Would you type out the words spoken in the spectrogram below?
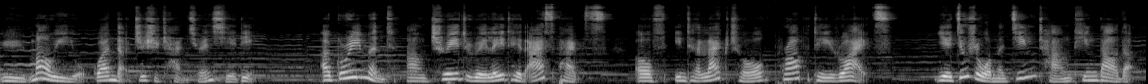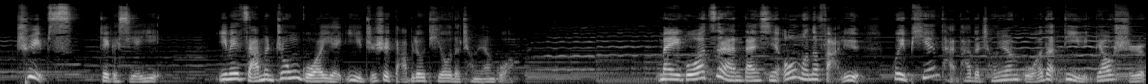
与贸易有关的知识产权协定 （Agreement on Trade-related Aspects of Intellectual Property Rights）。也就是我们经常听到的 TRIPS 这个协议，因为咱们中国也一直是 WTO 的成员国。美国自然担心欧盟的法律会偏袒它的成员国的地理标识，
